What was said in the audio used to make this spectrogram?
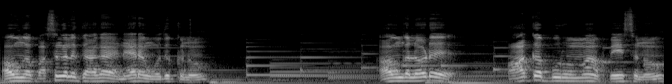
அவங்க பசங்களுக்காக நேரம் ஒதுக்கணும். அவங்களோடு ஆக்கப்பூர்வமாக பேசணும்.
